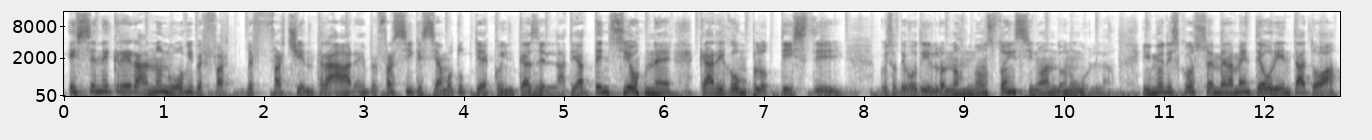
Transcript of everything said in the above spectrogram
e se ne creeranno nuovi per, far, per, farci entrare, per far sì che siamo tutti ecco incasellati. Attenzione, cari complottisti, questo devo dirlo, no, non sto insinuando nulla. Il mio discorso è meramente orientato a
